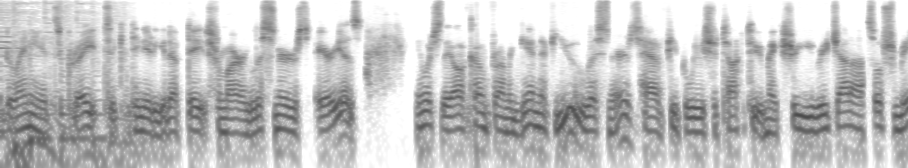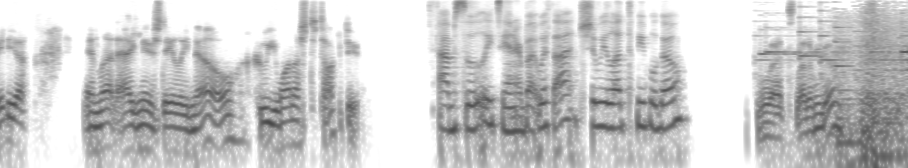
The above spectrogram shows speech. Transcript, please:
Well, there you go, Delaney. It's great to continue to get updates from our listeners' areas in which they all come from. Again, if you listeners have people we should talk to, make sure you reach out on social media and let Ag News Daily know who you want us to talk to. Absolutely, Tanner. But with that, should we let the people go? Let's let them go.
